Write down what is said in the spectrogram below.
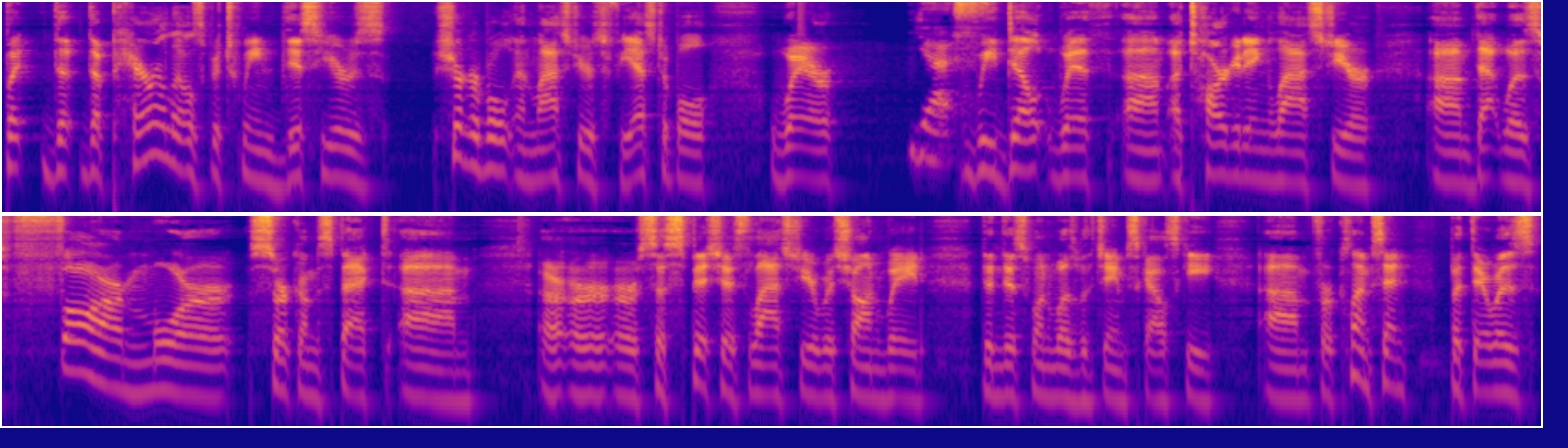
But the the parallels between this year's Sugar Bowl and last year's Fiesta Bowl, where Yes. we dealt with um, a targeting last year um, that was far more circumspect um, or, or, or suspicious last year with Shaun Wade than this one was with James Skalski um, for Clemson. But there was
